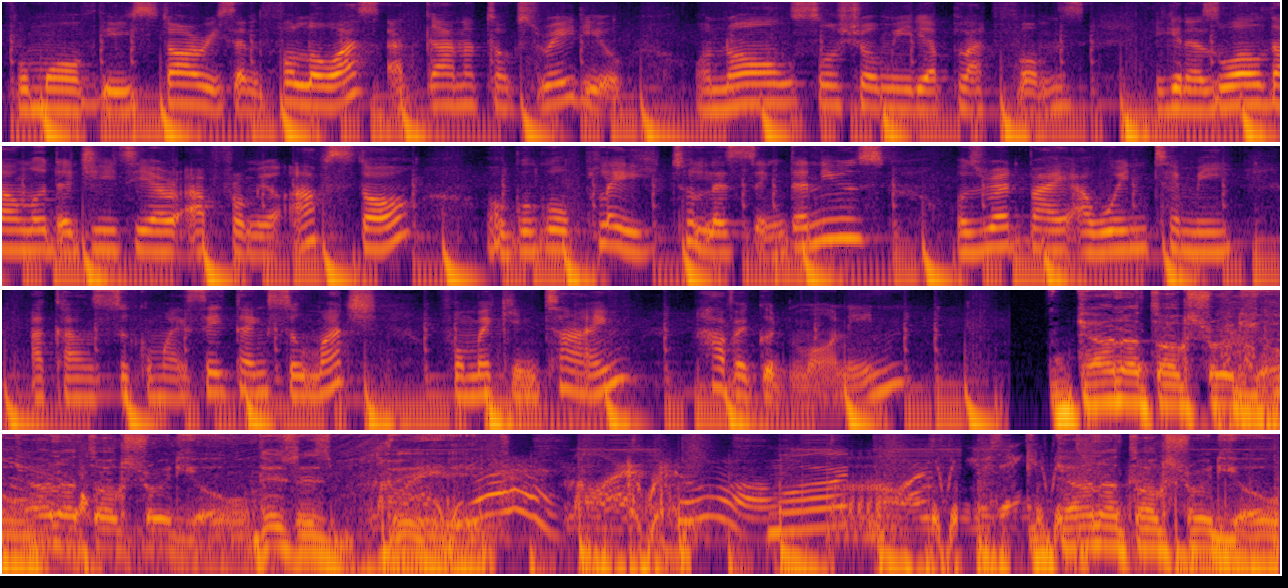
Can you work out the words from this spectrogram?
for more of these stories and follow us at Ghana Talks Radio on all social media platforms. You can as well download the GTR app from your App Store or Google Play to listen. The news was read by Awentemi Akansukum. I say thanks so much for making time. Have a good morning. Ghana Talks Radio. Ghana Talks Radio. This is big. Yes. More cool. More, more music. Ghana Talks Radio.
